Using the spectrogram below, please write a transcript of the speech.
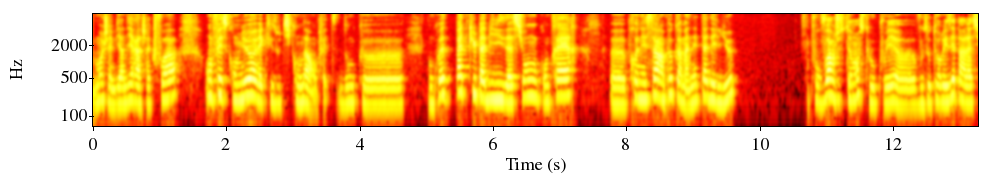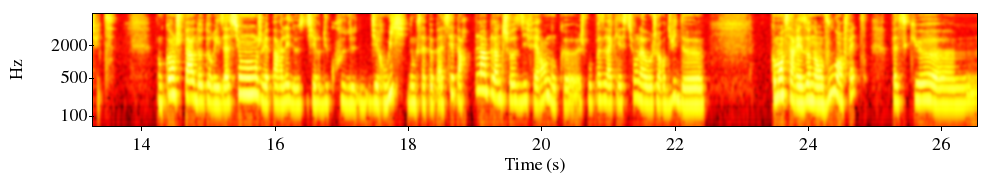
moi j'aime bien dire à chaque fois, on fait ce qu'on mieux avec les outils qu'on a en fait. Donc pas de culpabilisation, au contraire, prenez ça un peu comme un état des lieux pour voir justement ce que vous pouvez euh, vous autoriser par la suite. Donc quand je parle d'autorisation, je vais parler de se dire du coup de dire oui. Donc ça peut passer par plein plein de choses différentes. Donc euh, je vous pose la question là aujourd'hui de comment ça résonne en vous en fait, parce que euh,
